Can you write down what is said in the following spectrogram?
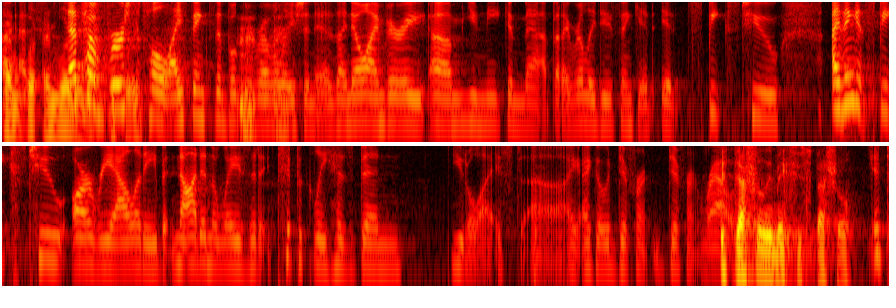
I'm I- I'm learning that's how that versatile I think the Book of Revelation is. I know I'm very um, unique in that, but I really do think it it speaks to. I think it speaks to our reality, but not in the ways that it typically has been utilized. Uh, I, I go a different different route. it definitely makes you special. It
